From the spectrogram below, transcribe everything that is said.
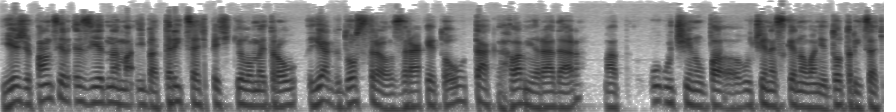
je, že pancír S1 má iba 35 km, jak dostrel s raketou, tak hlavne radar má účinnú, účinné skenovanie do 35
